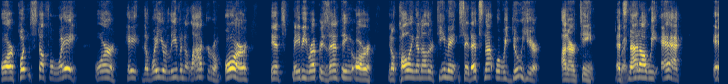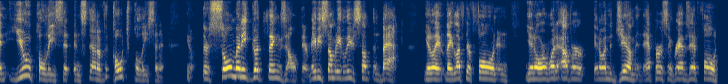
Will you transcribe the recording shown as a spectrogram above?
or putting stuff away or hey, the way you're leaving the locker room, or it's maybe representing or you know calling another teammate and say that's not what we do here on our team. That's right. not how we act, and you police it instead of the coach policing it. You know, there's so many good things out there. Maybe somebody leaves something back. You know, they, they left their phone and you know, or whatever, you know, in the gym, and that person grabs that phone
